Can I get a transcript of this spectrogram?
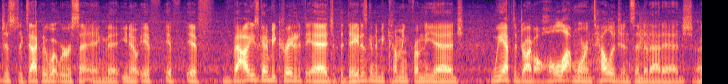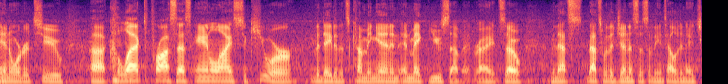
just exactly what we were saying, that you know, if, if, if value is going to be created at the edge, if the data is going to be coming from the edge, we have to drive a whole lot more intelligence into that edge Right. in order to uh, collect, process, analyze, secure the data that's coming in and, and make use of it, right? So, mean, that's, that's where the genesis of the intelligent edge,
